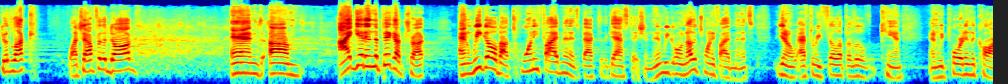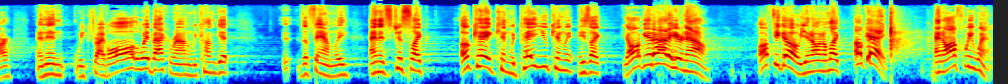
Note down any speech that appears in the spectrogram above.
good luck. Watch out for the dog. And um, I get in the pickup truck and we go about 25 minutes back to the gas station. And then we go another 25 minutes, you know, after we fill up a little can and we pour it in the car. And then we drive all the way back around and we come get the family. And it's just like okay, can we pay you? Can we? He's like, y'all get out of here now. Off you go, you know? And I'm like, okay. And off we went.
